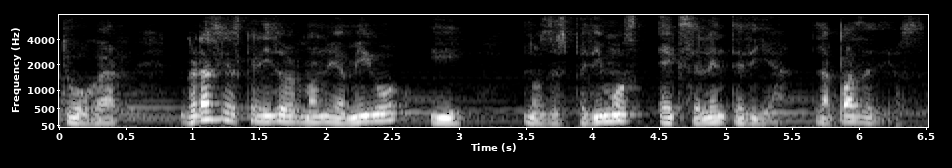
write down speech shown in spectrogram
tu hogar. Gracias querido hermano y amigo y nos despedimos. Excelente día. La paz de Dios.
